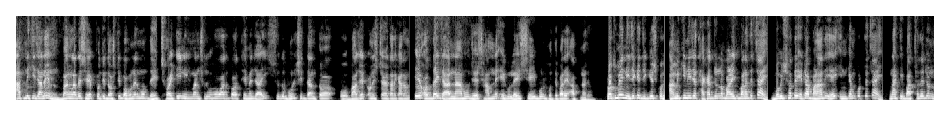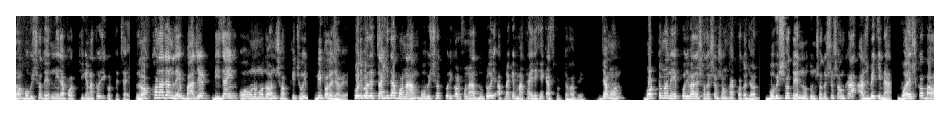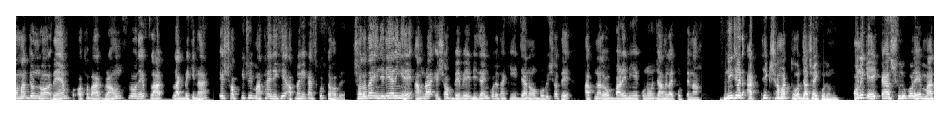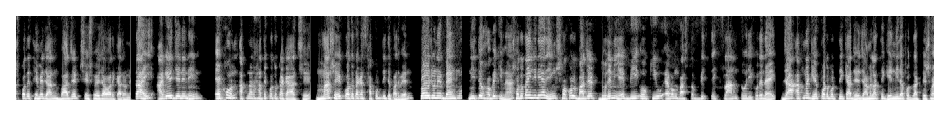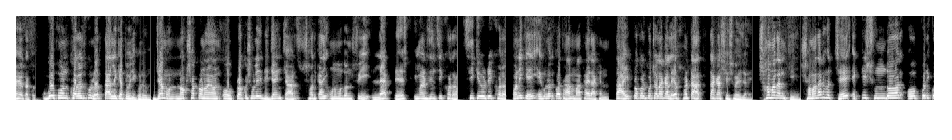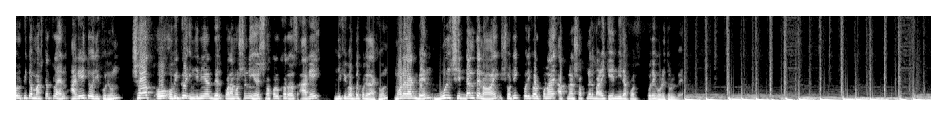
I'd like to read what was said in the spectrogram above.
আপনি কি জানেন, বাংলাদেশে প্রতি দশটি ভবনের মধ্যে ছয়টি নির্মাণ শুরু হওয়ার পর থেমে যায় শুধু ভুল সিদ্ধান্ত ও বাজেট অনিশ্চয়তার কারণে? এই অধ্যায়টা না বুঝে সামনে এগুলেই সেই ভুল হতে পারে আপনারও। প্রথমেই নিজেকে জিজ্ঞেস করুন আমি কি নিজে থাকার জন্য বাড়ি বানাতে চাই? ভবিষ্যতে এটা বানা দিয়ে ইনকাম করতে চাই? নাকি বাচ্চাদের জন্য ভবিষ্যতের নিরাপদ ঠিকানা তৈরি করতে চাই? লক্ষ্য না জানলে বাজেট, ডিজাইন ও অনুমোদন সবকিছুই বিপলে যাবে। পরিবারের চাহিদা, বনাম, ভবিষ্যৎ পরিকল্পনা দুটোই আপনাকে মাথায় রেখে কাজ করতে হবে। যেমন, বর্তমানে পরিবারের সদস্য সংখ্যা কতজন? ভবিষ্যতে নতুন সদস্য সংখ্যা আসবে কিনা? বয়স্ক বাবা মার জন্য র্যাম্প অথবা গ্রাউন্ড ফ্লোরে ফ্ল্যাট লাগবে কিনা? এ সবকিছুই মাথায় রেখে আপনাকে কাজ করতে হবে। সততা ইঞ্জিনিয়ারিং এ আমরা এসব ভেবে ডিজাইন করে থাকি যেন ভবিষ্যতে আপনারও বাড়ি নিয়ে কোনো ঝামেলায় পড়তে না। নিজের আর্থিক সামর্থ্য যাচাই করুন। অনেকেই কাজ শুরু করে মাঝপথে থেমে যান, বাজেট শেষ হয়ে যাওয়ার কারণে। তাই আগে জেনে নিন এখন আপনার হাতে কত টাকা আছে? মাসে কত টাকা সাপোর্ট দিতে পারবেন? প্রয়োজনে ব্যাংক লোন নিতে হবে কিনা? সততা ইঞ্জিনিয়ারিং সকল বাজেট ধরে নিয়ে বি ও কিউ এবং বাস্তব ভিত্তিক প্ল্যান তৈরি করে দেয়, যা আপনাকে পরবর্তী কাজে ঝামেলা থেকে নিরাপদ রাখতে সহায়তা করে। গোপন খরচগুলোর তালিকা তৈরি করুন, যেমন নকশা প্রণয়ন ও প্রকৌশলী ডিজাইন চার্জ সরকারি অনুমোদন ফি ল্যাব টেস্ট ইমার্জেন্সি খরচ সিকিউরিটি খরচ। অনেকেই এগুলোর কথা মাথায় রাখেন তাই প্রকল্প চলাকালে হঠাৎ টাকা শেষ হয়ে যায়। সমাধান কি? সমাধান হচ্ছে একটি সুন্দর ও পরিকল্পিত মাস্টার প্ল্যান আগেই তৈরি করুন। সৎ ও অভিজ্ঞ ইঞ্জিনিয়ারদের পরামর্শ নিয়ে সকল খরচ আগেই লিপিবদ্ধ করে রাখুন। মনে রাখবেন, ভুল সিদ্ধান্তে নয়, সঠিক পরিকল্পনায় আপনার স্বপ্নের বাড়িকে নিরাপদ করে গড়ে তুলবে।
